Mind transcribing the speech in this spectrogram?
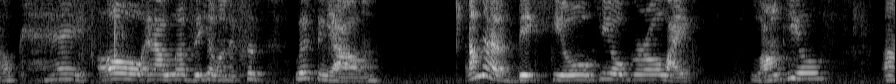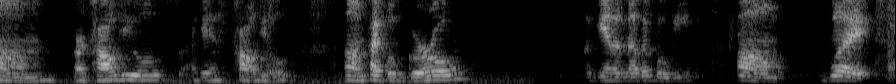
Okay. Oh, and I love the heel on this because listen, y'all. I'm not a big heel heel girl, like long heels, um, or tall heels, I guess, tall heels, um, type of girl. Again, another booty. Um, but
